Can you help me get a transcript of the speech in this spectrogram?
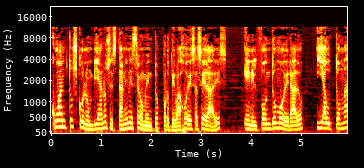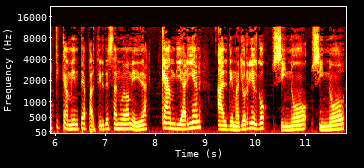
¿cuántos colombianos están en este momento por debajo de esas edades en el fondo moderado y automáticamente a partir de esta nueva medida cambiarían al de mayor riesgo si no, si no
